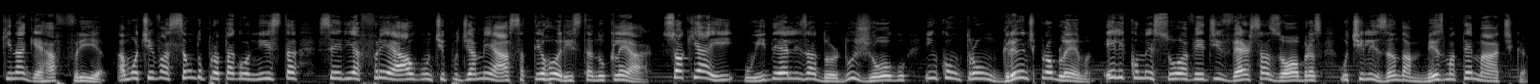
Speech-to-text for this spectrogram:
que na Guerra Fria. A motivação do protagonista seria frear algum tipo de ameaça terrorista nuclear. Só que aí, o idealizador do jogo encontrou um grande problema. Ele começou a ver diversas obras utilizando a mesma temática.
